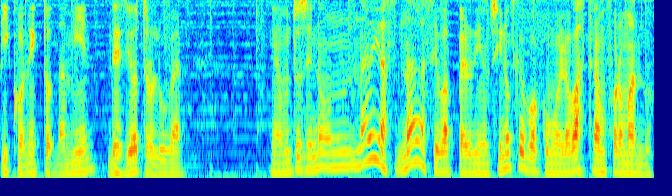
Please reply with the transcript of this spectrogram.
Y conecto también desde otro lugar. entonces no, nadie, nada se va perdiendo, sino que vos como lo vas transformando.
